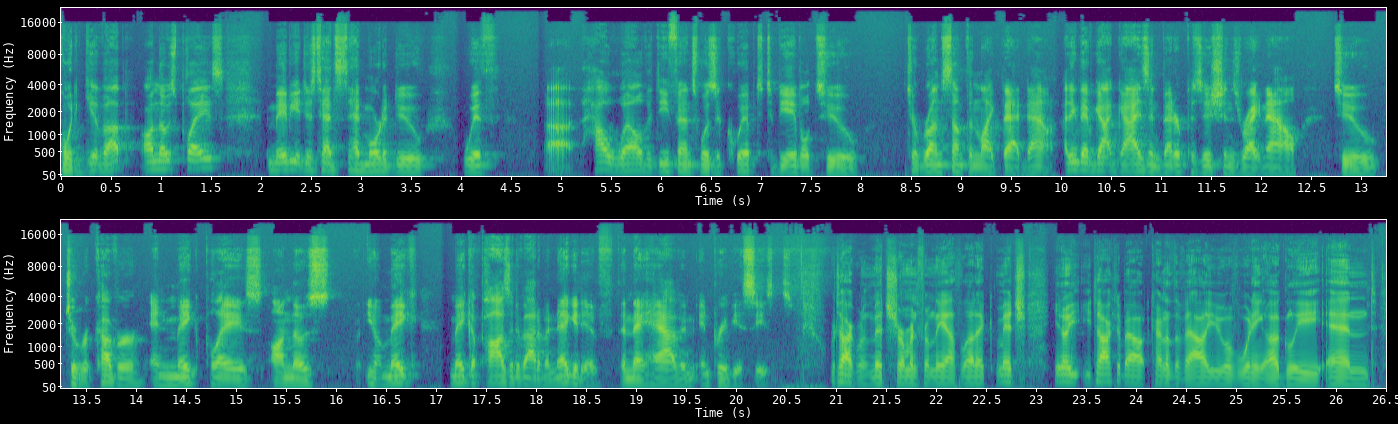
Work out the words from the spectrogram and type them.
would give up on those plays, Maybe it just had had more to do with uh, how well the defense was equipped to be able to to run something like that down. I think they've got guys in better positions right now to to recover and make plays on those. You know, make make a positive out of a negative than they have in, in previous seasons. We're talking with Mitch Sherman from The Athletic. Mitch, you know, you, you talked about kind of the value of winning ugly and –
